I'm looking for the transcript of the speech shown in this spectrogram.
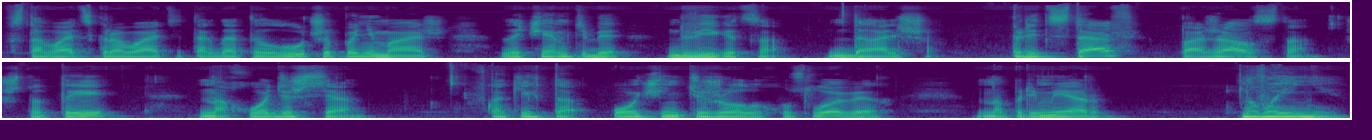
вставать с кровати. Тогда ты лучше понимаешь, зачем тебе двигаться дальше. Представь, пожалуйста, что ты находишься в каких-то очень тяжелых условиях, например, на войне.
